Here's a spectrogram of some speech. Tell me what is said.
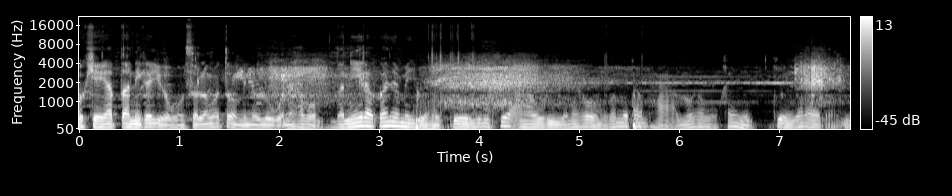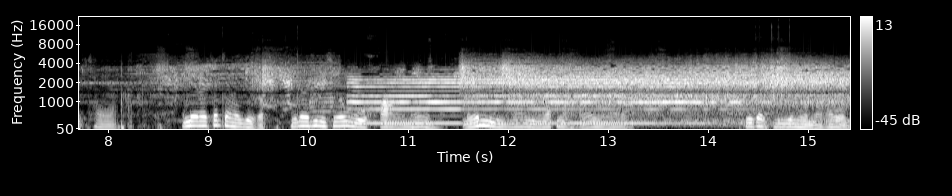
อเคครับ ตอนนี้ก็อยู่กับผมโซลาร์มโตมิโนรุนะครับผม ตอนนี้เราก็จะมาอยู่ในเกมที่มีชื่อ RV นะครับผม ก็ไม่ต้องถามนะครับผมแค่เห็นเกมก็อะไรแบบนี้ใช่ครับอันนี้เราก็จะมาอยู่กับฮีโร่ที่มีชื่อว่าวูคองนะครับผมหรือว่าลิงนะลิงวัดหนาอะไรอย่างเงี้ยครับดูจากทีมเห็นนะครับผม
